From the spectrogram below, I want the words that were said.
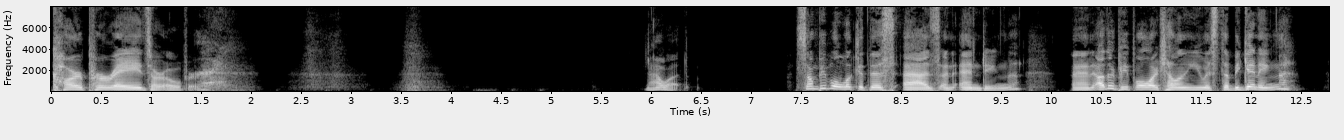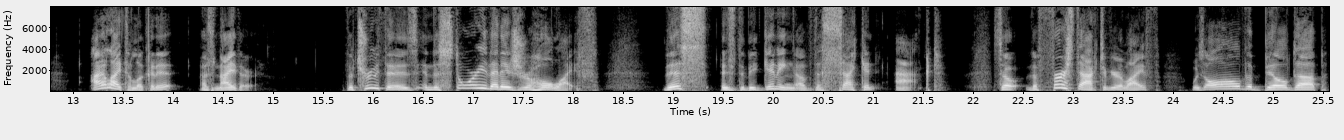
car parades are over. Now what? Some people look at this as an ending, and other people are telling you it's the beginning. I like to look at it as neither. The truth is, in the story that is your whole life, this is the beginning of the second act. So, the first act of your life was all the build up,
